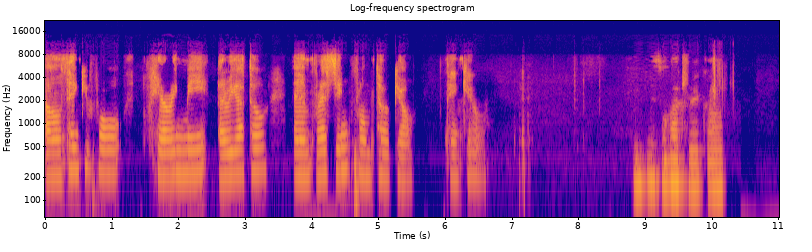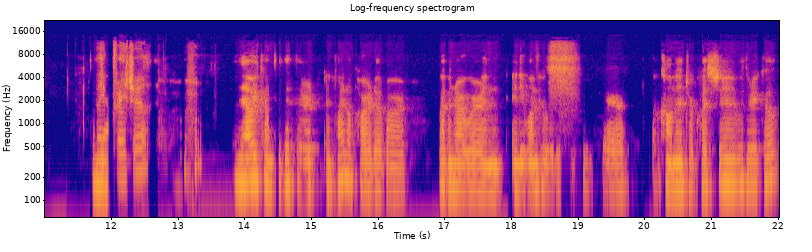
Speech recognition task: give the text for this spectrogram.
uh, thank you for hearing me. Arigato and blessing from Tokyo. Thank you. Thank you so much, Reiko. My now, pleasure. now we come to the third and final part of our webinar wherein anyone who would like to share a comment or question with Reiko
